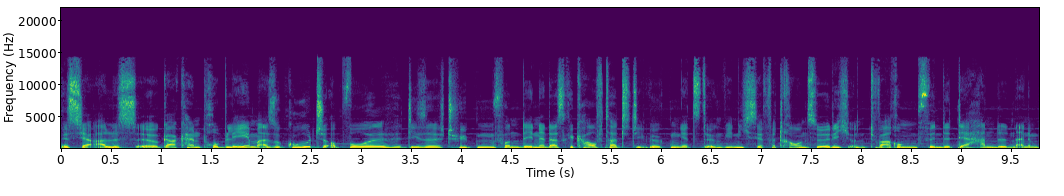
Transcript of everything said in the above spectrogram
Ist ja alles äh, gar kein Problem. Also gut, obwohl diese Typen, von denen er das gekauft hat, die wirken jetzt irgendwie nicht sehr vertrauenswürdig. Und warum findet der Handel in einem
